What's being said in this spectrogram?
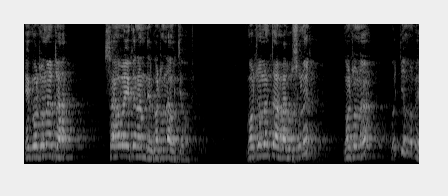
এ ঘটনাটা সাহাবাহিক রামদের ঘটনা হইতে হবে। ঘটনাটা আল্লাহ রসুলের ঘটনা হইতে হবে।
